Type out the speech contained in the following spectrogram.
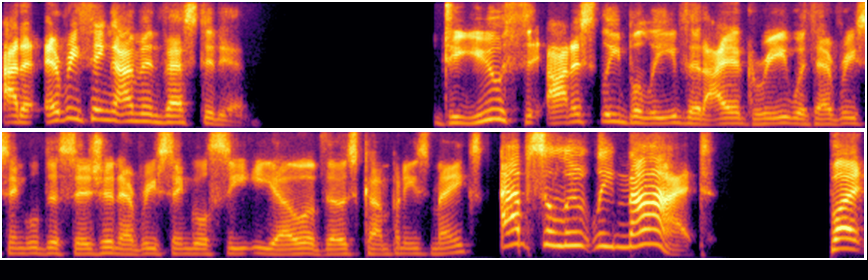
out of everything I'm invested in, do you th- honestly believe that I agree with every single decision every single CEO of those companies makes? Absolutely not. But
